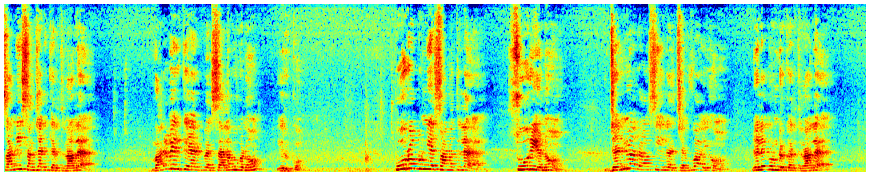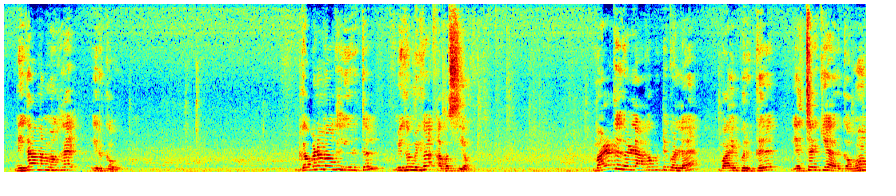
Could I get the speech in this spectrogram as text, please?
சனி சஞ்சரிக்கிறதுனால வரவிற்கு ஏற்ப செலவுகளும் இருக்கும். பூர்வ புண்ணிய ஸ்தானத்துல சூரியனும் ஜென்ம ராசியில செவ்வாயும் நிலை கொண்டிருக்கிறதுனால நிதானமாக இருக்கவும். கவனமாக இருத்தல் மிக மிக அவசியம். வழக்குகளில் அகப்பட்டு கொள்ள வாய்ப்பு இருக்கு. எச்சரிக்கையாக இருக்கவும்.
